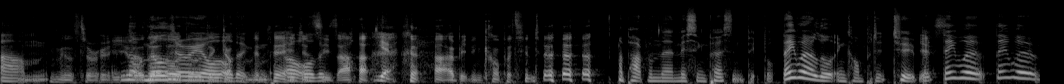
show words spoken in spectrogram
um, military, No, or the, military or or- the, or the- government or- or the- agencies are, yeah. are a bit incompetent. apart from the missing person people, they were a little incompetent too. But Yes. they were they were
